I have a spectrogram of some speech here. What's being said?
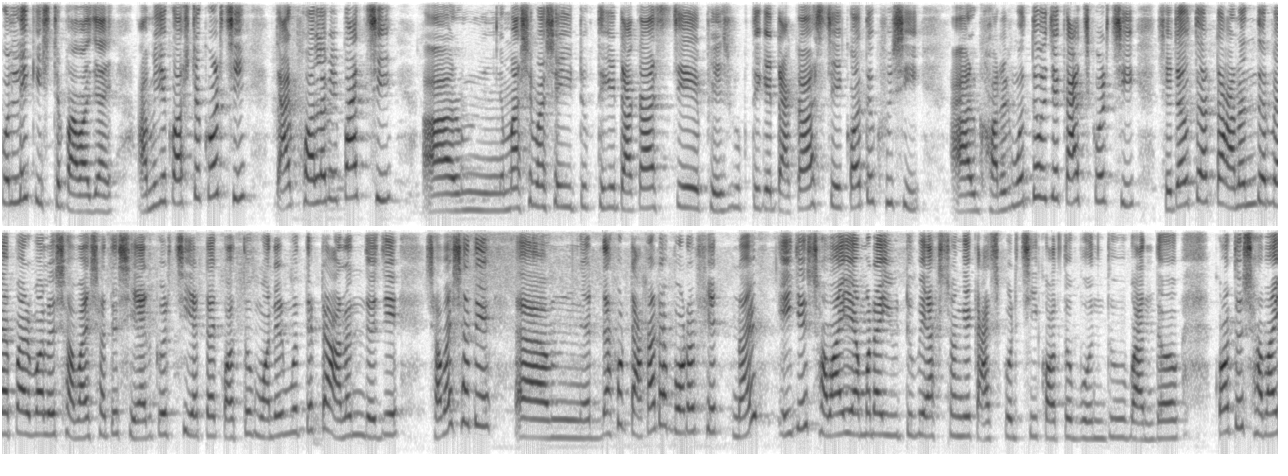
করলেই কিষ্ট পাওয়া যায়। আমি যে কষ্ট করছি, তার ফল আমি পাচ্ছি। আর মাসে মাসে ইউটিউব থেকে টাকা আসছে ফেসবুক থেকে টাকা আসছে, কত খুশি। আর ঘরের মধ্যেও যে কাজ করছি, সেটাও তো একটা আনন্দের ব্যাপার বলো। সবার সাথে শেয়ার করছি একটা, কত মনের মধ্যে একটা আনন্দ যে সবার সাথে দেখো টাকাটা বড় ফেক্ট নয়। এই যে সবাই আমরা ইউটিউবে একসঙ্গে কাজ করছি, কত বন্ধু, বান্ধব, কত সবাই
